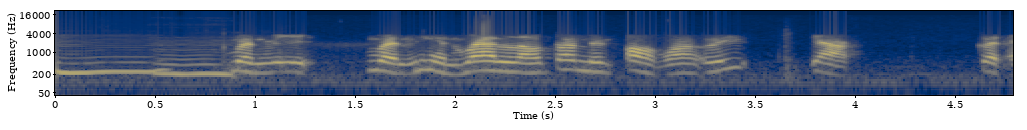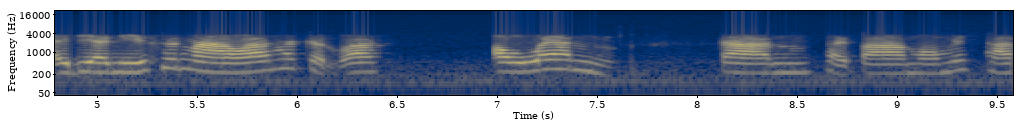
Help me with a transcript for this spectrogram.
อืมเหมือนมีเหมือนเห็นแว่นแล้วก็นึกออกว่า เอ้ย อยากเกิดไอเดียนี้ขึ้นมาว่า ถ้าเกิดว่าเอาแว่นการสายตามองไม่ชัด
